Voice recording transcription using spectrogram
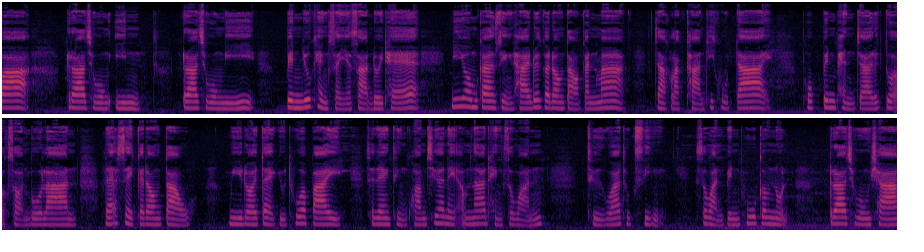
ว่า ราชวงศ์อิน ราชวงศ์นี้ เป็นยุคแห่งไสยศาสตร์โดยแท้ นิยมการเสี่ยงทายด้วยกระดองเต่ากันมาก จากหลักฐานที่ขุดได้ พบเป็นแผ่นจารึกตัวอักษรโบราณ และเศษกระดองเต่า มีรอยแตกอยู่ทั่วไป แสดงถึงความเชื่อในอำนาจแห่งสวรรค์ ถือว่าทุกสิ่ง สวรรค์เป็นผู้กำหนด ราชวงศ์ช้าง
